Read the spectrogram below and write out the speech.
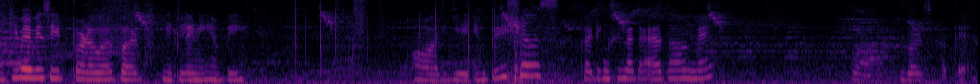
बाकी में भी सीट पड़ा हुआ है, पर निकले नहीं अभी। और ये इम्पेशंस कटिंग से लगाया था हमने। वाह, बर्ड्स आते हैं।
